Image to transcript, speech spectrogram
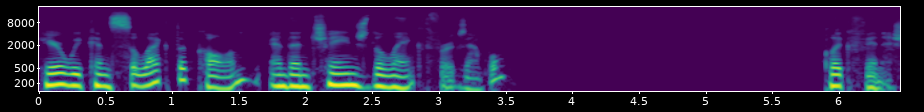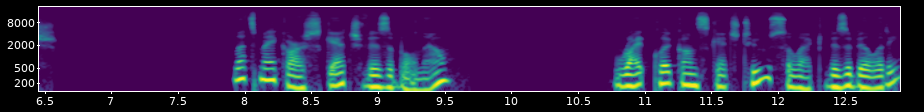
Here we can select the column and then change the length, for example. Click Finish. Let's make our sketch visible now. Right-click on Sketch 2, select Visibility.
